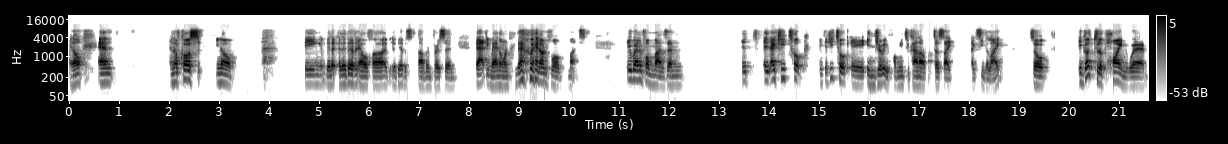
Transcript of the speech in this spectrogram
You know, and and of course, you know, being a, bit, a little bit of an alpha, a little bit of a stubborn person, that went on. That went on for months. It went on for months, and it it actually took it actually took a injury for me to kind of just like like see the light. So it got to the point where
